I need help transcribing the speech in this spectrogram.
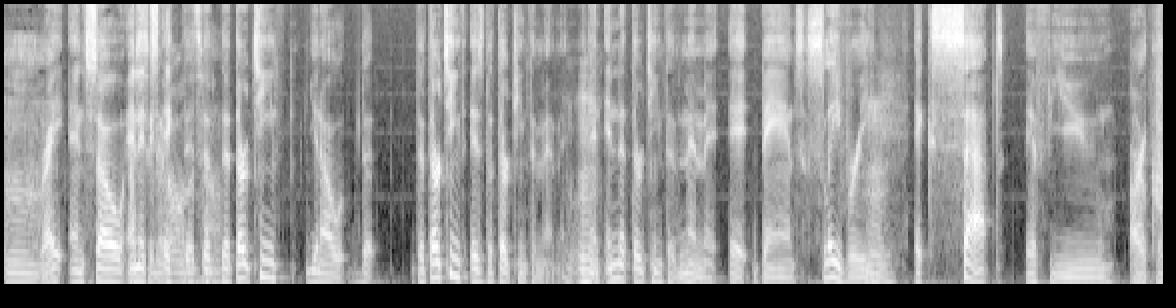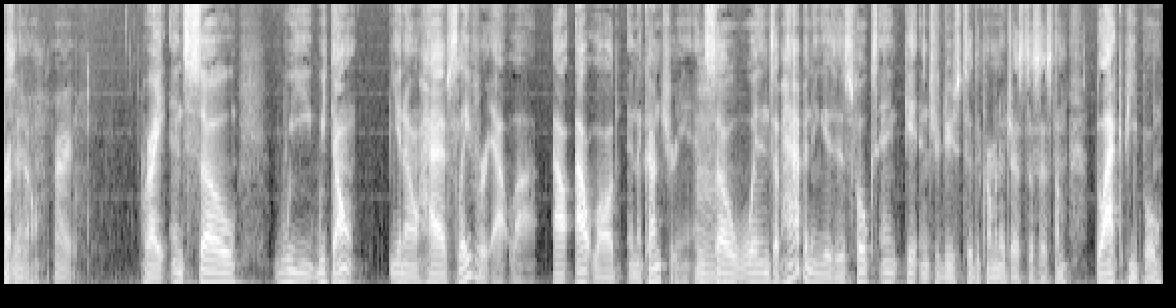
right? And so, and Mm-hmm. I it's it, the, the the, the 13th, you know, the the 13th is the 13th Amendment. Mm-hmm. And in the 13th Amendment, it bans slavery Mm-hmm. except if you are a criminal Right. right? And so we we don't you know have slavery outlawed outlawed in the country, and mm. so what ends up happening is is folks in, get introduced to the criminal justice system. Black people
